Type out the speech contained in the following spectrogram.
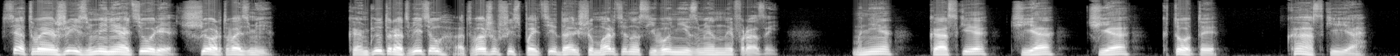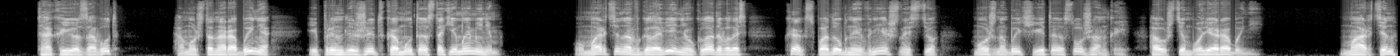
Вся твоя жизнь в миниатюре, черт возьми. Компьютер ответил, отважившись пойти дальше Мартина с его неизменной фразой. «Мне, Каския, чья, чья, кто ты?» «Каския». Так ее зовут? А может, она рабыня и принадлежит кому-то с таким именем? У Мартина в голове не укладывалось, как с подобной внешностью можно быть чьей-то служанкой, а уж тем более рабыней. «Мартин.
